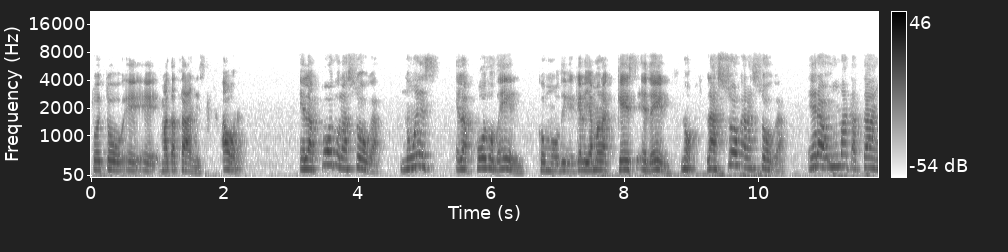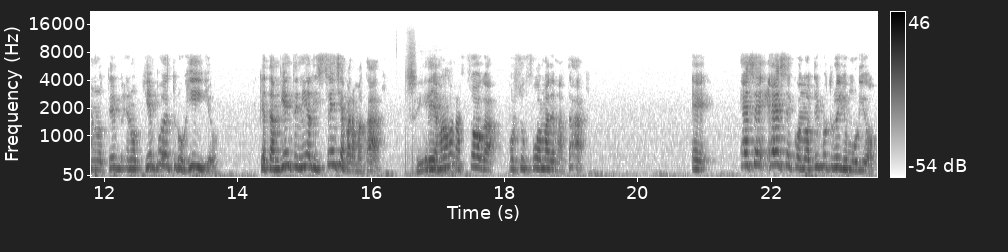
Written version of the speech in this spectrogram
todo esto, eh, eh, matatanes. Ahora, el apodo La Soga no es el apodo de él, como dije, que le llaman la, que es de él. No, La Soga, La Soga era un matatán en los, en los tiempos de Trujillo, que también tenía licencia para matar. Sí. Y le llamaban La Soga por su forma de matar. Eh, ese, ese cuando de Trujillo murió,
